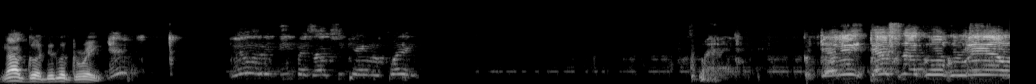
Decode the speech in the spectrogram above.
Not good. They look great. Yeah. You know, the defense actually came to play. But that ain't, that's not gonna go down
